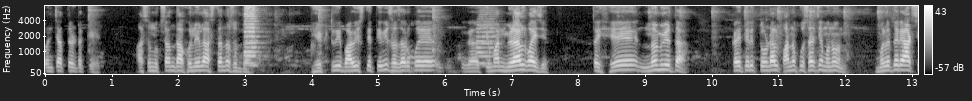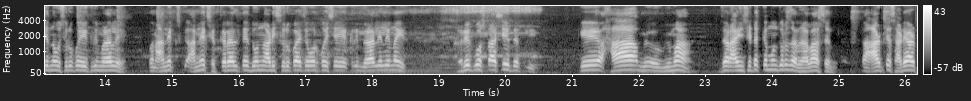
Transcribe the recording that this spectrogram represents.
पंच्याहत्तर टक्के असं नुकसान दाखवलेलं असताना सुद्धा हेक्टरी बावीस ते तेवीस हजार रुपये किमान मिळायला पाहिजेत तर हे न मिळता काहीतरी तोंडाला पानं पुसायचे म्हणून मला तरी आठशे नऊशे रुपये एकरी मिळाले. पण अनेक अनेक शेतकऱ्याला ते दोन अडीचशे रुपयाच्या वर पैसे एकरी मिळालेले नाहीत. खरी गोष्ट अशी आहे त्यातली की हा विमा जर ऐंशी टक्के मंजूर जर झाला असेल तर आठ ते साडेआठ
